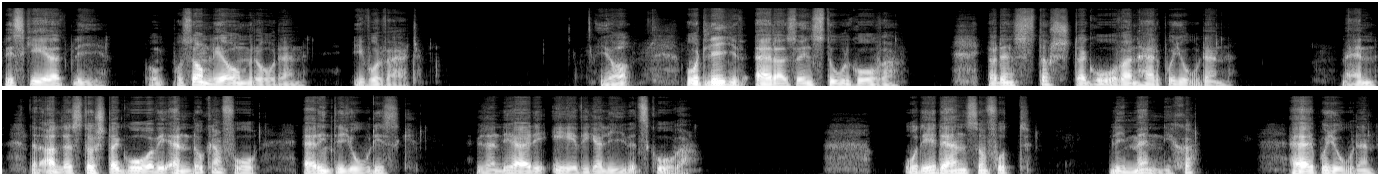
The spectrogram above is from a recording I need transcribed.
riskerar att bli på somliga områden i vår värld. Ja, vårt liv är alltså en stor gåva. Ja, den största gåvan här på jorden. Men den allra största gåva vi ändå kan få är inte jordisk, utan det är det eviga livets gåva. Och det är den som fått bli människa här på jorden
